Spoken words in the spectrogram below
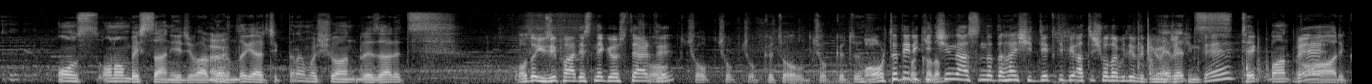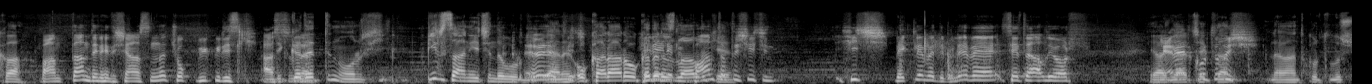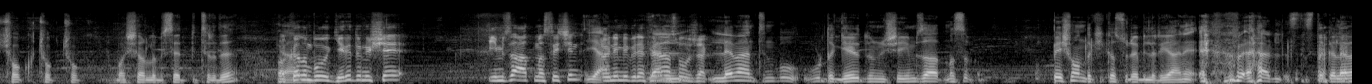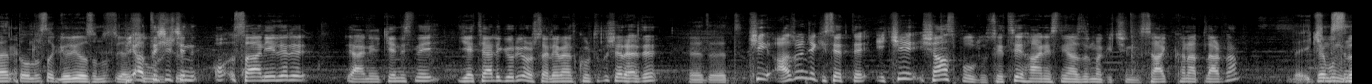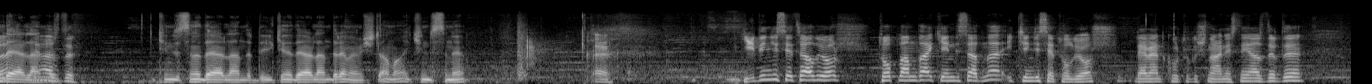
10 10-15 saniye civarlarında gerçekten ama şu an rezalet O da yüz ifadesinde gösterdi. çok çok çok çok kötü oldu. Çok kötü. Orta delik Bakalım. için aslında daha şiddetli bir atış olabilirdi bir öncekinde. Evet. Tek bant Ve- harika. Banttan denedi şansını. Çok büyük bir risk aslında. Dikkat ettin mi onu? Bir saniye içinde vurdu. Evet, yani hiç- o kararı o kadar hızlı aldı bant ki. atışı için hiç beklemedi bile ve seti alıyor. Ya Levent gerçekten Kurtuluş. Levent Kurtuluş çok çok çok başarılı bir set bitirdi. Bakalım Yani- bu geri dönüşe imza atması için Ya, önemli bir referans yani olacak. Levent'in bu burada geri dönüşe imza atması 5-10 dakika sürebilir. Yani eğer Staka Levent'te olursa görüyorsunuz. Yani bir atış vuruşu- için o saniyeleri yani kendisine yeterli görüyorsa Levent Kurtuluş herhalde Evet evet. ki az önceki sette iki şans buldu seti hanesine yazdırmak için sağ kanatlardan Ve ve bunu ikincisini da değerlendirdi. yazdı. İkincisini değerlendirdi. İlkini değerlendirememişti ama ikincisini Evet. Yedinci seti alıyor. Toplamda kendisi adına ikinci set oluyor. Levent Kurtuluş'un hanesine yazdırdı.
